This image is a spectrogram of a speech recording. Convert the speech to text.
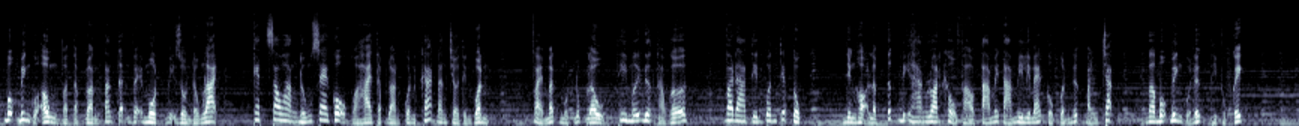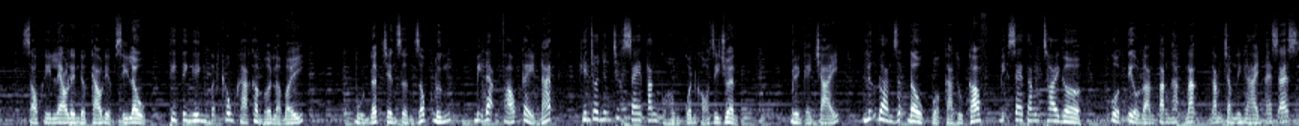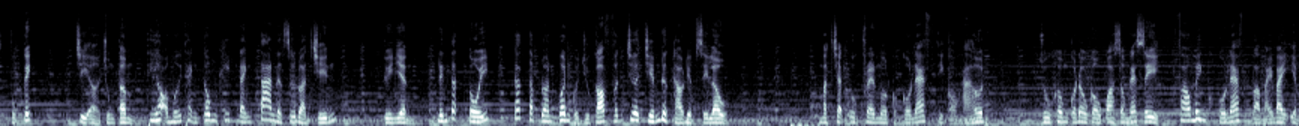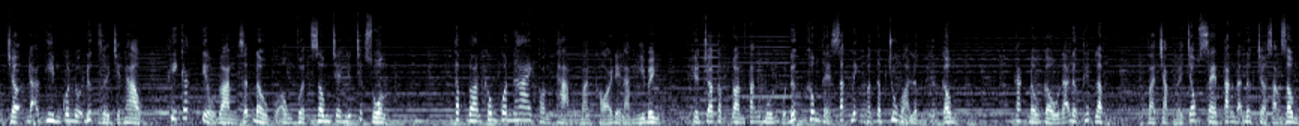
Bộ binh của ông và tập đoàn tăng cận vệ 1 bị dồn đống lại, kẹt sau hàng đống xe cộ của hai tập đoàn quân khác đang chờ tiến quân. Phải mất một lúc lâu thì mới được tháo gỡ và đà tiến quân tiếp tục. Nhưng họ lập tức bị hàng loạt khẩu pháo 88mm của quân Đức bắn chặn và bộ binh của Đức thì phục kích. Sau khi leo lên được cao điểm Silo thì tình hình vẫn không khá khẩm hơn là mấy. Bùn đất trên sườn dốc đứng bị đạn pháo cẩy nát khiến cho những chiếc xe tăng của Hồng quân khó di chuyển. Bên cánh trái, lữ đoàn dẫn đầu của Katukov bị xe tăng Tiger của tiểu đoàn tăng hạng nặng 502 SS phục kích. Chỉ ở trung tâm thì họ mới thành công khi đánh tan được sư đoàn 9. Tuy nhiên, đến tận tối, các tập đoàn quân của Zhukov vẫn chưa chiếm được cao điểm Silo. Mặt trận Ukraine 1 của Konev thì có khá hơn. Dù không có đầu cầu qua sông Nessie, pháo binh của Konev và máy bay yểm trợ đã ghim quân đội Đức dưới chiến hào khi các tiểu đoàn dẫn đầu của ông vượt sông trên những chiếc xuồng. Tập đoàn không quân 2 còn thả một màn khói để làm nghi binh, khiến cho tập đoàn tăng 4 của Đức không thể xác định và tập trung hỏa lực để tấn công. Các đầu cầu đã được thiết lập và chẳng mấy chốc xe tăng đã được chở sang sông.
